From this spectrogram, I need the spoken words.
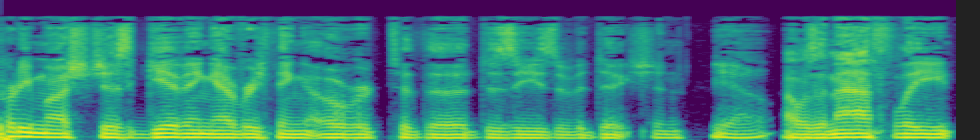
pretty much just giving everything over to the disease of addiction. yeah. I was an athlete.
